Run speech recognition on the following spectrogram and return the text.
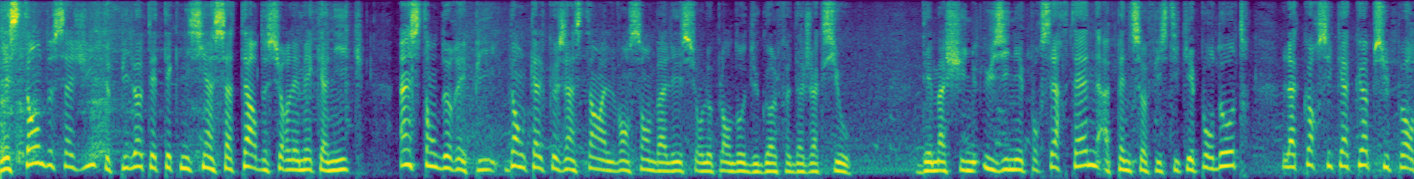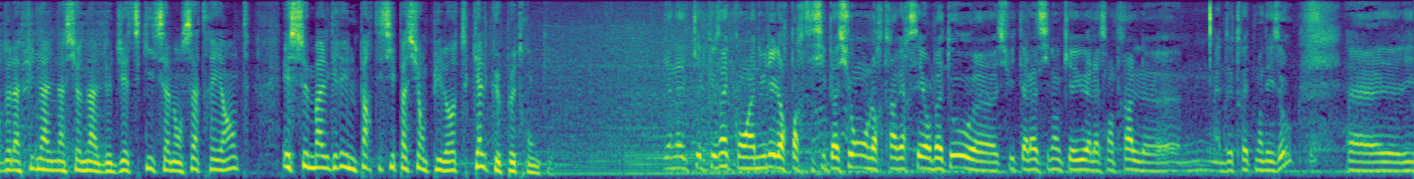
Les stands s'agitent, pilotes et techniciens s'attardent sur les mécaniques. Instant de répit, dans quelques instants elles vont s'emballer sur le plan d'eau du golfe d'Ajaccio. Des machines usinées pour certaines, à peine sophistiquées pour d'autres, la Corsica Cup, support de la finale nationale de jet ski, s'annonce attrayante, et ce malgré une participation pilote quelque peu tronquée. Il y en a quelques-uns qui ont annulé leur participation, leur traversée en bateau euh, suite à l'incident qu'il y a eu à la centrale euh, de traitement des eaux. Euh,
